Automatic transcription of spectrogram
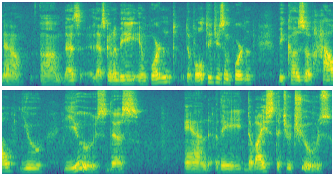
now, um, that's, that's going to be important. The voltage is important because of how you use this and the device that you choose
